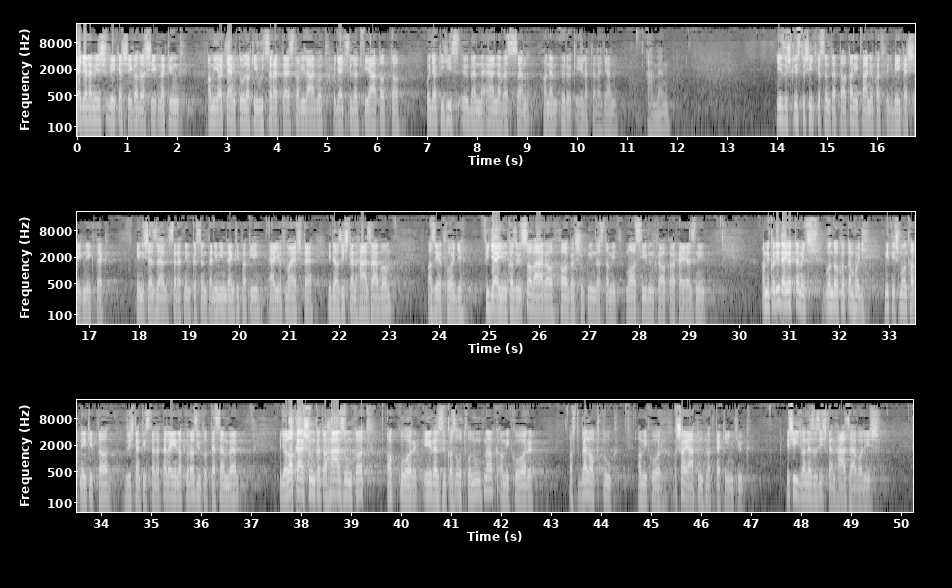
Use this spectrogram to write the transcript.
Kegyelem és békesség adassék nekünk, ami atyánktól, aki úgy szerette ezt a világot, hogy egyszülött fiát adta, hogy aki hisz ő benne el ne vesszen, hanem örök élete legyen. Amen. Jézus Krisztus így köszöntette a tanítványokat, hogy békesség néktek. Én is ezzel szeretném köszönteni mindenkit, aki eljött ma este ide az Isten házában, azért, hogy figyeljünk az ő szavára, hallgassuk mindazt, amit ma a szívünkre akar helyezni. Amikor ide jöttem, egy gondolkodtam, hogy mit is mondhatnék itt az Isten tisztelet elején, akkor az jutott eszembe, hogy a lakásunkat, a házunkat akkor érezzük az otthonunknak, amikor azt belaktuk, amikor a sajátunknak tekintjük. És így van ez az Isten házával is.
